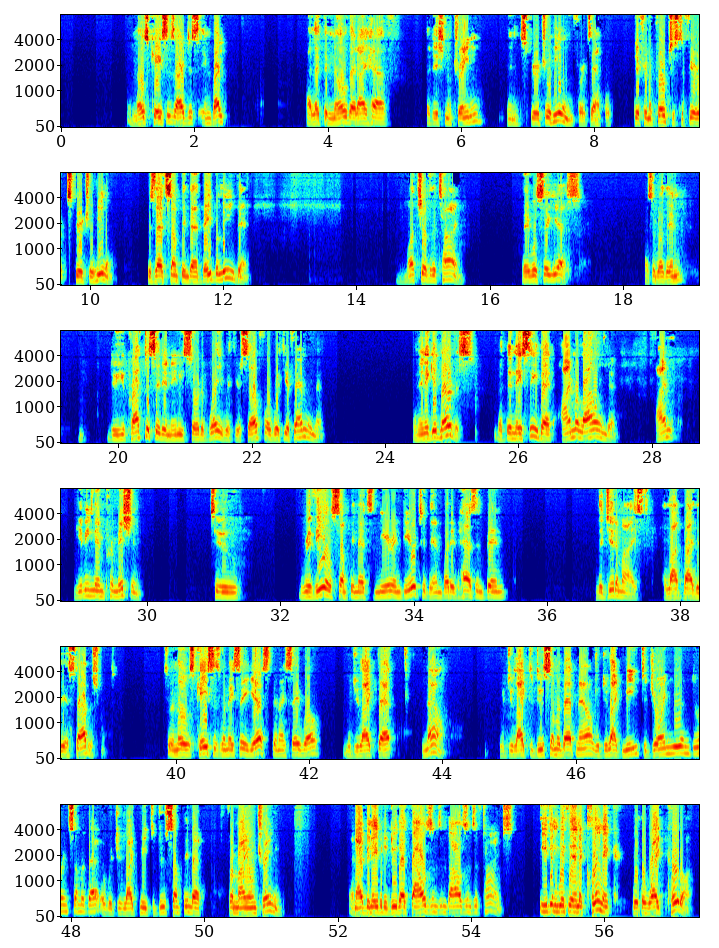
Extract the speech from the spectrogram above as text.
In those cases, I just invite, I let them know that I have additional training in spiritual healing, for example, different approaches to spiritual healing. Is that something that they believe in? Much of the time, they will say yes. I said, well, then, do you practice it in any sort of way with yourself or with your family member? And then they get nervous, but then they see that I'm allowing them, I'm giving them permission to reveal something that's near and dear to them, but it hasn't been legitimized a lot by the establishment. So in those cases, when they say yes, then I say, well, would you like that now? Would you like to do some of that now? Would you like me to join you in doing some of that? Or would you like me to do something that from my own training? And I've been able to do that thousands and thousands of times, even within a clinic with a white coat on.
